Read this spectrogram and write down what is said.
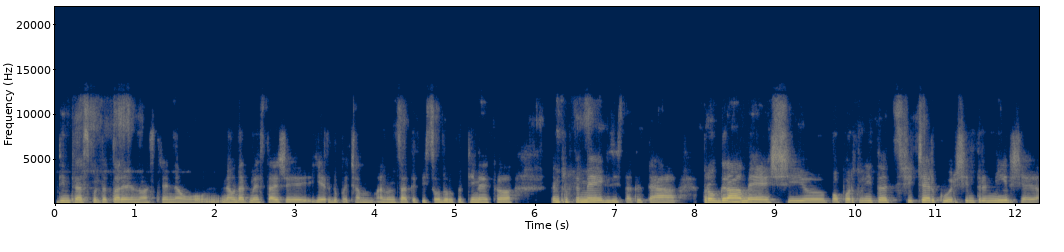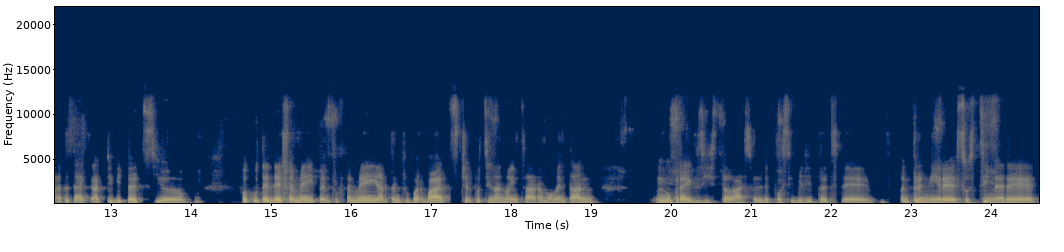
dintre ascultătoarele noastre ne-au, ne-au dat mesaje ieri după ce am anunțat episodul cu tine că pentru femei există atâtea programe și uh, oportunități și cercuri și întâlniri și atâtea activități uh, făcute de femei pentru femei, iar pentru bărbați, cel puțin la noi în țară, momentan nu prea există astfel de posibilități de întâlnire, susținere,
